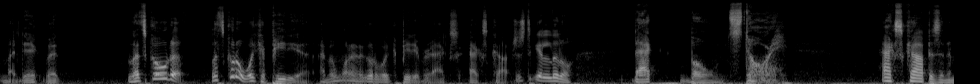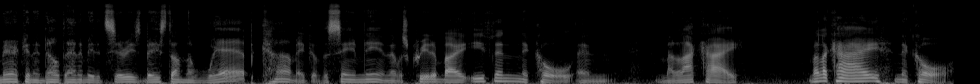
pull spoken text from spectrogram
my dick. But let's go to let's go to Wikipedia. I've been wanting to go to Wikipedia for Axe, Axe Cop just to get a little backbone story. Axe Cop is an American adult animated series based on the web comic of the same name that was created by Ethan Nicolle and Malachai Malachai Nicolle.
